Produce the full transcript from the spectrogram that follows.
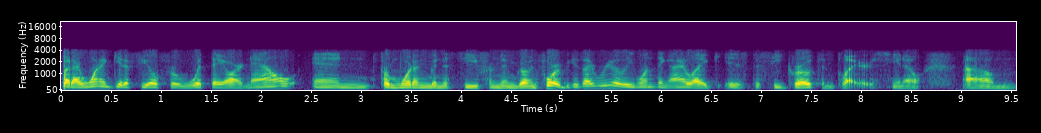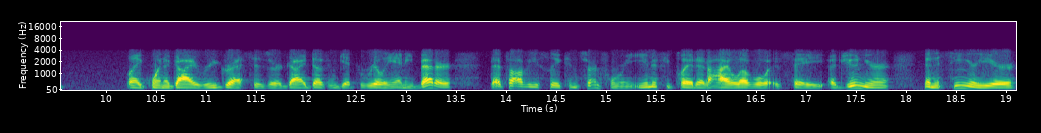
but I want to get a feel for what they are now and from what I'm going to see from them going forward. Because I really, one thing I like is to see growth in players. You know, um, like when a guy regresses or a guy doesn't get really any better, that's obviously a concern for me. Even if he played at a high level as say a junior, then a senior year,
